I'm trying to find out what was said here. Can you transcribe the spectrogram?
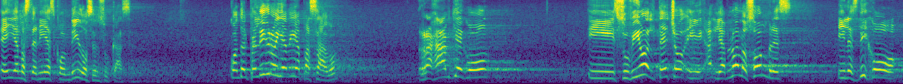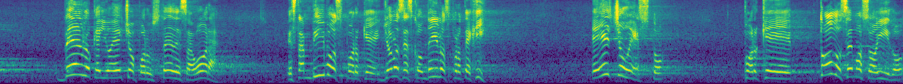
ella los tenía escondidos en su casa. Cuando el peligro ya había pasado, Rahab llegó y subió al techo y le habló a los hombres y les dijo, vean lo que yo he hecho por ustedes ahora. Están vivos porque yo los escondí y los protegí. He hecho esto porque todos hemos oído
